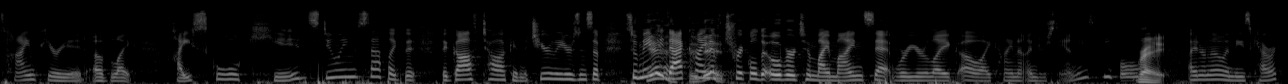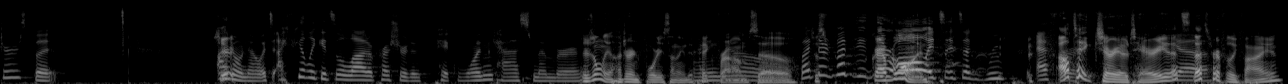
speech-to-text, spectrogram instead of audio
time period of like high school kids doing stuff, like the the goth talk and the cheerleaders and stuff. So maybe Yeah, that kind of trickled over to my mindset, where you're like, oh, I kind of understand these people, right. I don't know, and these characters, but I don't know. It's I feel like it's a lot of pressure to pick one cast member. There's only 140 something to pick I from, know. so but just they're, but grab they're all it's it's a group effort. I'll take Cheri Oteri. That's that's perfectly fine.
